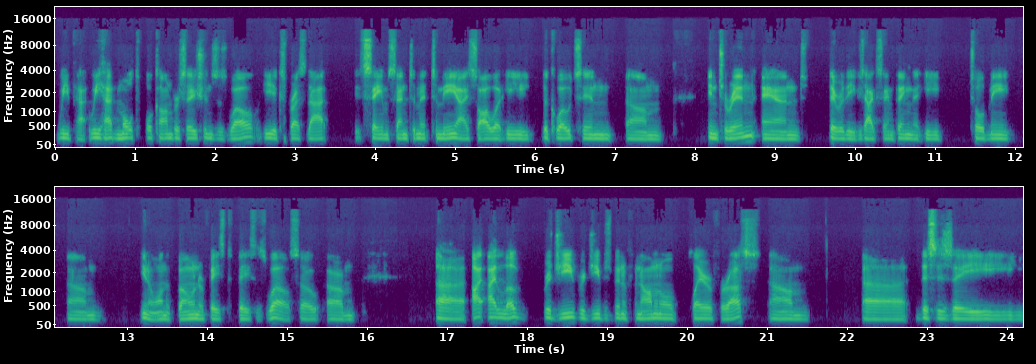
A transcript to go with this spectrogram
we've had, we had multiple conversations as well. He expressed that same sentiment to me. I saw what he the quotes in um, in Turin, and they were the exact same thing that he told me. Um, you know, on the phone or face to face as well. So um, uh, I, I love Rajiv. Rajiv has been a phenomenal player for us. Um, uh, this is a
